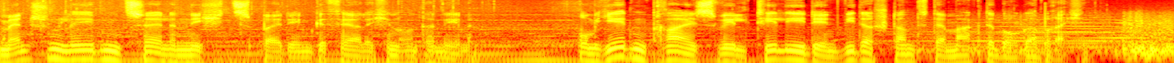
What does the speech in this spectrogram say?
Menschenleben zählen nichts bei den gefährlichen Unternehmen. Um jeden Preis will Tilly den Widerstand der Magdeburger brechen.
